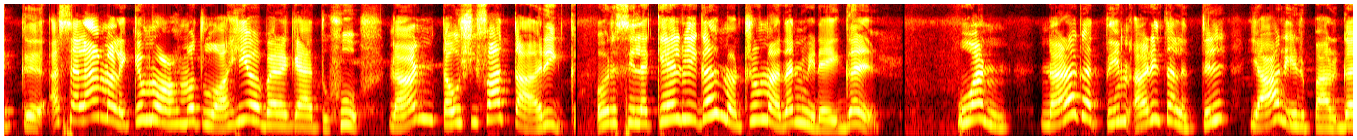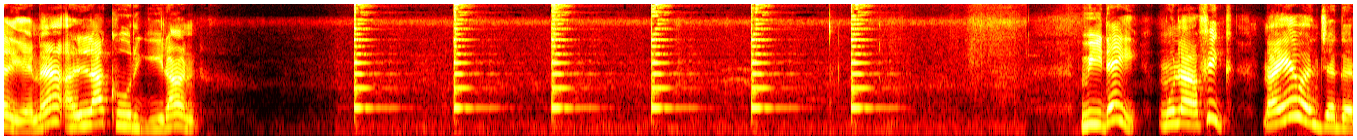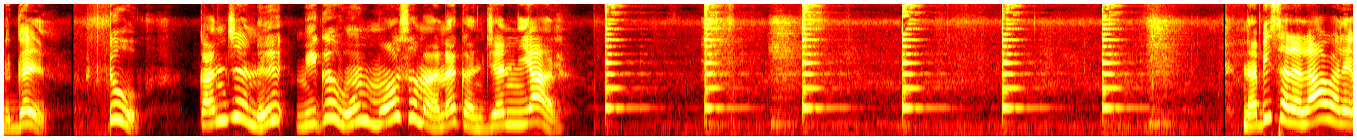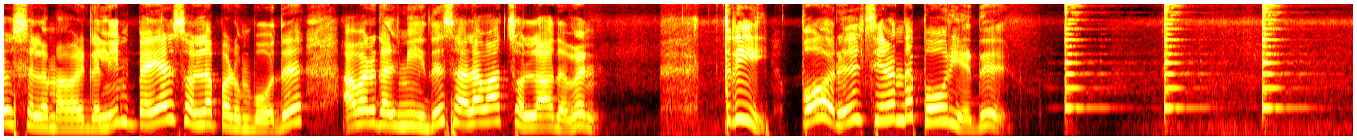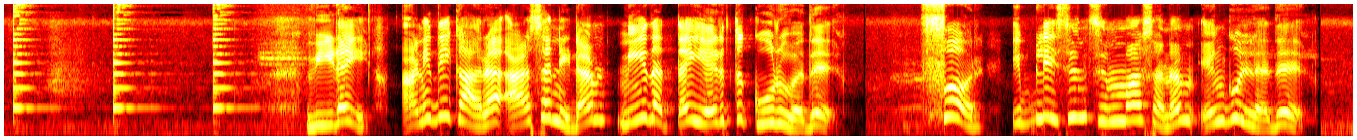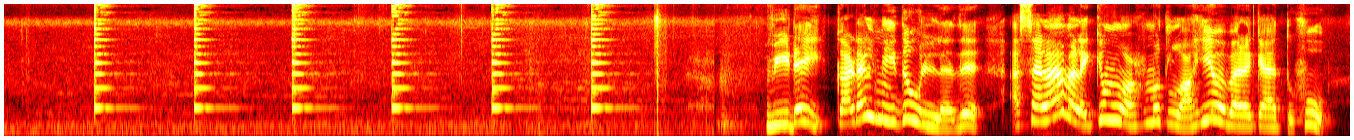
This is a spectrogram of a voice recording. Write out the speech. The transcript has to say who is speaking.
Speaker 1: நேயர்களுக்கு அஸ்லாம் வலைக்கம் வரமத்துல்லாஹி வபரகாத்துஹு. நான் தௌஷிஃபா தாரிக். ஒரு சில கேள்விகள் மற்றும் அதன் விடைகள். ஒன் நரகத்தின் அடித்தளத்தில் யார் இருப்பார்கள் என அல்லாஹ் கூறுகிறான். விடை முனாஃபிக் நயவஞ்சகர்கள். டூ கஞ்சனில் மிகவும் மோசமான கஞ்சன் யார்? நபி ஸல்லல்லாஹு அலைவசல்லம் அவர்களின் பெயர் சொல்லப்படும் போது அவர்கள் மீது சலவாத் சொல்லாதவன். த்ரீ போரில் சிறந்த போர் எது? விடை அநீதிக்கார அரசனிடம் நீதத்தை எடுத்து கூறுவது. ஃபோர் இப்லீஸின் சிம்மாசனம் எங்குள்ளது? விடை கடல் மீது உள்ளது. அஸ்ஸலாம் அலைக்கும் வரமத்துல்லாஹி வபரகாத்துஹு.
